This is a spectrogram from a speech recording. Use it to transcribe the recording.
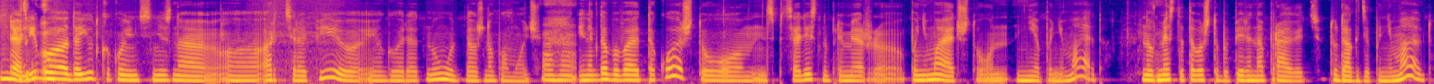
Да, это... либо дают какую-нибудь, не знаю, а, арт-терапию и говорят, ну, должно помочь. Ага. Иногда бывает такое, что специалист, например, понимает, что он не понимает, но вместо того, чтобы перенаправить туда, где понимают,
